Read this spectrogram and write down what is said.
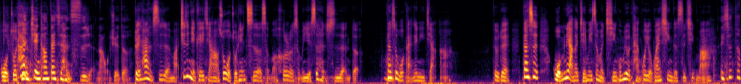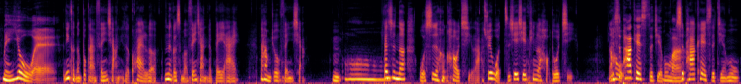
我昨天他很健康，但是很私人呐、啊，我觉得，对他很私人嘛。其实你也可以讲啊，说我昨天吃了什么，喝了什么，也是很私人的。但是我敢跟你讲啊，对不对？但是我们两个姐妹这么亲，我们有谈过有关性的事情吗？哎，真的没有哎。你可能不敢分享你的快乐，那个什么，分享你的悲哀，那他们就分享。嗯哦，但是呢，我是很好奇啦，所以我直接先听了好多集。然后是 Podcast 的节目吗？是 Podcast 的节目。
